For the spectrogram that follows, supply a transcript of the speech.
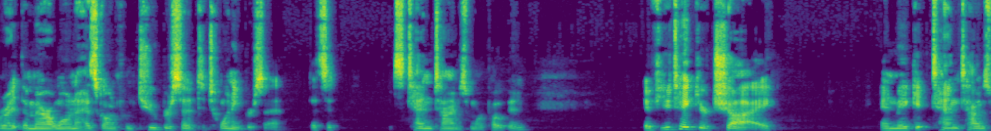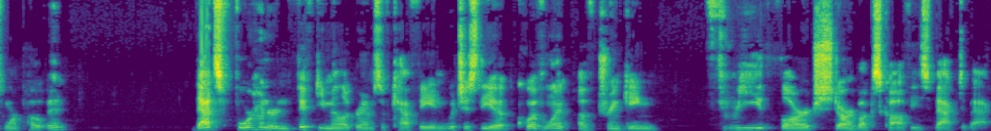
right, the marijuana has gone from 2% to 20%. That's a, it's 10 times more potent. If you take your chai and make it 10 times more potent, that's 450 milligrams of caffeine, which is the equivalent of drinking three large Starbucks coffees back to back.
